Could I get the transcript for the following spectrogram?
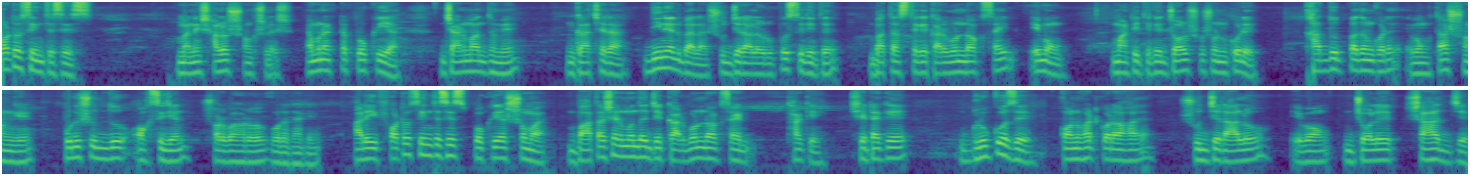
ফটোসিনথেসিস মানে সালোক সংশ্লেষ, এমন একটা প্রক্রিয়া যার মাধ্যমে গাছেরা দিনের বেলা সূর্যের আলোর উপস্থিতিতে বাতাস থেকে কার্বন ডাইঅক্সাইড এবং মাটি থেকে জল শোষণ করে খাদ্য উৎপাদন করে এবং তার সঙ্গে পরিশুদ্ধ অক্সিজেন সরবরাহ করে থাকে। আর এই ফটোসিনথেসিস প্রক্রিয়ার সময় বাতাসের মধ্যে যে কার্বন ডাইঅক্সাইড থাকে, সেটাকে গ্লুকোজে কনভার্ট করা হয় সূর্যের আলো এবং জলের সাহায্যে।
